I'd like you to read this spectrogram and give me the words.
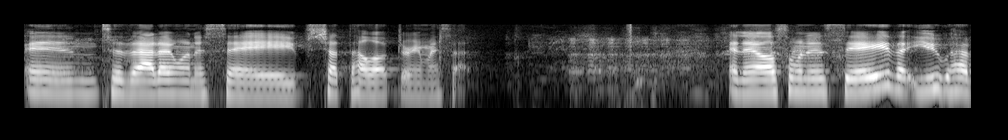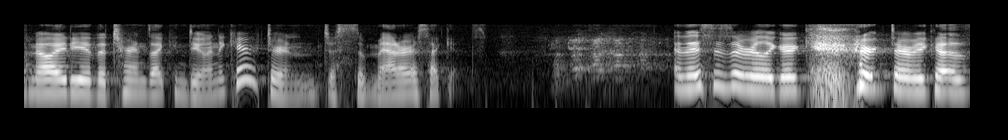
And to that, I want to say, "Shut the hell up" during my set. And I also want to say that you have no idea the turns I can do in a character in just a matter of seconds. And this is a really good character because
